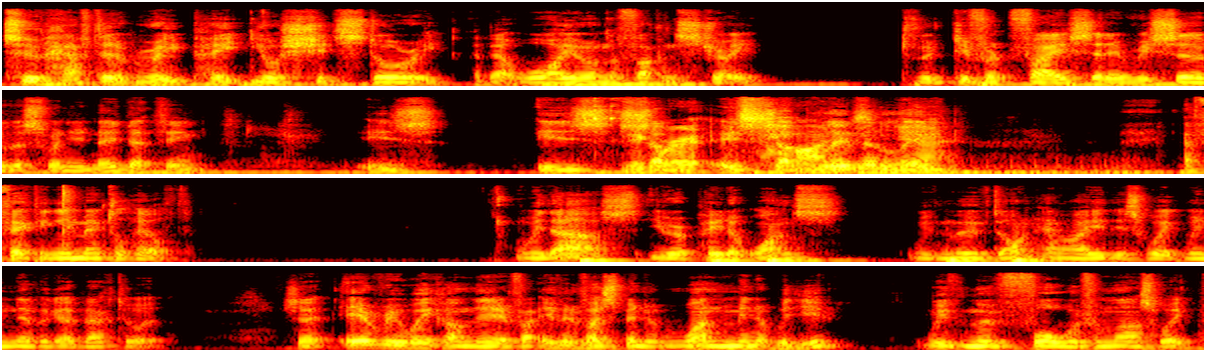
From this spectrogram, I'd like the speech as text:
to have to repeat your shit story about why you're on the fucking street to a different face at every service when you need that thing is is sub, is subliminally yeah. affecting your mental health. With us, you repeat it once, we've moved on. How are you this week? We never go back to it. So every week I'm there. If I, even if I spend one minute with you, we've moved forward from last week.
